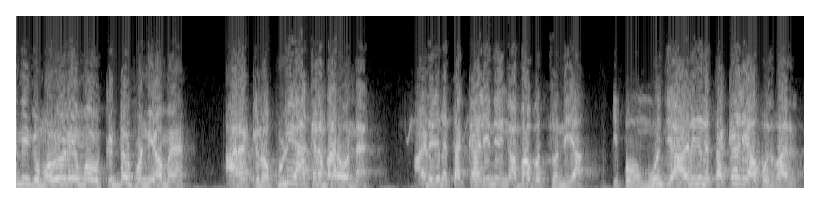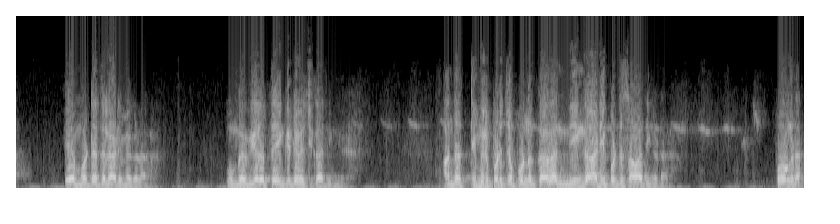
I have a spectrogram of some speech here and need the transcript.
அழுகுன தக்காளி நீங்க முதலாளி அம்மாவை கிண்டல் பண்ணியாம அரை கிலோ புளி ஆக்கிறேன் பாரு ஒன்ன அழுகின தக்காளின்னு எங்க அம்மா பத்தி சொன்னியா? இப்ப உன் மூஞ்சி அழுகின தக்காளி ஆப்போது பாரு. ஏ மொட்டத்துல அடிமைகளா? உங்க வீரத்தை என்கிட்ட வச்சுக்காதீங்க. அந்த திமிர் பிடிச்ச பொண்ணுக்காக நீங்க அடிபட்டு சாவாதீங்கடா. போங்கடா.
